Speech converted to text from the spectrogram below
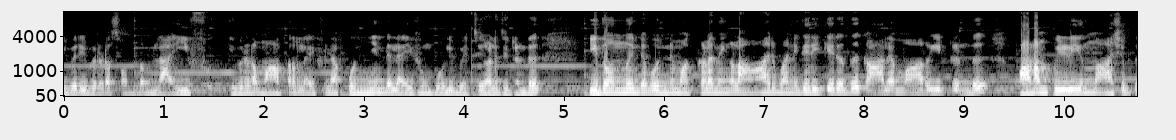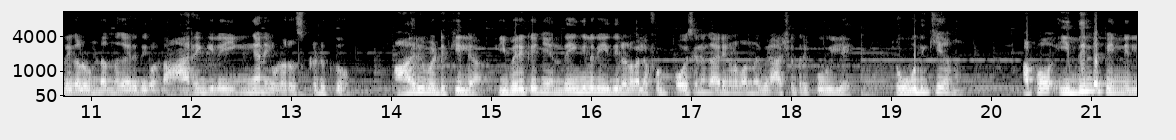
ഇവർ ഇവരുടെ സ്വന്തം ലൈഫ് ഇവരുടെ മാത്രം ലൈഫിൽ ആ കുഞ്ഞിന്റെ ലൈഫും പോലും വെച്ച് കളിച്ചിട്ടുണ്ട്. ഇതൊന്നും എന്റെ പൊന്നു മക്കളെ നിങ്ങൾ ആരും അനുകരിക്കരുത്. കാലം മാറിയിട്ടുണ്ട്. പണം പിഴിയുന്ന ആശുപത്രികൾ ഉണ്ടെന്ന് കരുതിക്കൊണ്ട് ആരെങ്കിലും ഇങ്ങനെയുള്ള റിസ്ക് എടുക്കുമോ ആരും എടുക്കില്ല. ഇവർക്ക് ഇനി എന്തെങ്കിലും രീതിയിലുള്ള വല്ല ഫുഡ് പോയ്സനും കാര്യങ്ങളും വന്ന് ഇവർ ആശുപത്രി പോവില്ലേ? ചോദിക്കുകയാണ്. അപ്പോൾ ഇതിന്റെ പിന്നിൽ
